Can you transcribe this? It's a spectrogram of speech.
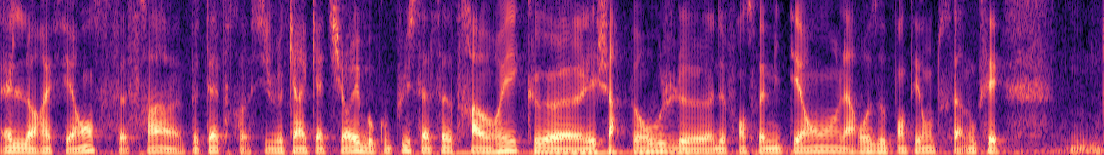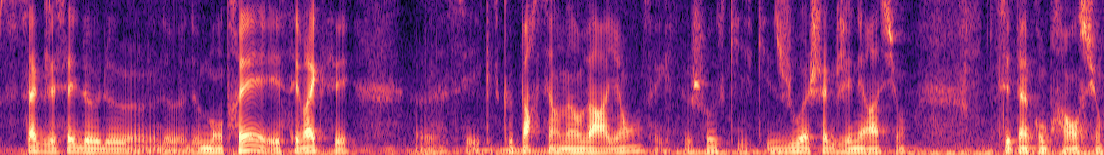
elles, leur référence, ça sera peut-être, si je veux caricaturer, beaucoup plus à Traoré que l'écharpe rouge de, François Mitterrand, la rose au Panthéon, tout ça. Donc c'est ça que j'essaye de, de, montrer, et c'est vrai que c'est euh, c'est quelque part c'est un invariant, c'est quelque chose qui, se joue à chaque génération. C'est incompréhension.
